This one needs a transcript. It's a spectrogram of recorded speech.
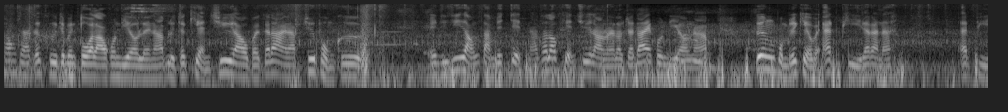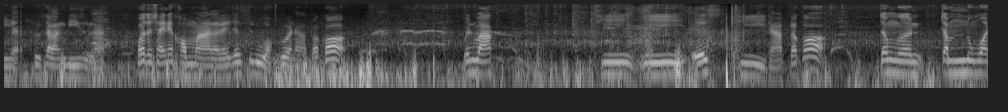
ช่องแชทก็คือจะเป็นตัวเราคนเดียวเลยนะครับ หรือจะเขียนชื่อเราไปก็ได้นะครับ ชื่อผมคือ entity 2 3 7 7นะถ้าเราเขียนชื่อเราเนะเราจะได้คนเดียวนะครับ ซึ่งผมจะเขียนไว้ p แล้วกันนะ p เนี่ยคือกำลังดีสุดแล้วก็จะใช้ในคอมมาอะไรได้สะดวกด้วยนะครับ แล้วก็เป็นวรรค t e s t นะครับ แล้วก็จำเงินจำนวน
